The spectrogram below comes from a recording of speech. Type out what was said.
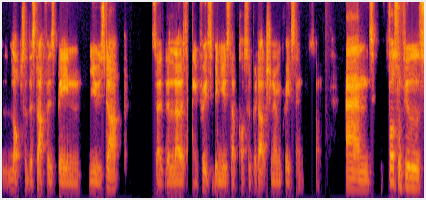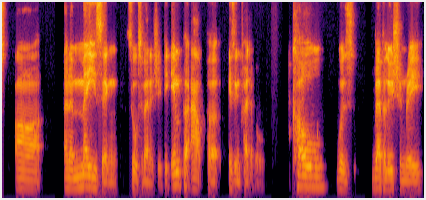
lots of the stuff has been used up. So the lowest hanging fruits have been used up, cost of production are increasing. So, and fossil fuels are an amazing source of energy. The input output is incredible. Coal was revolutionary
